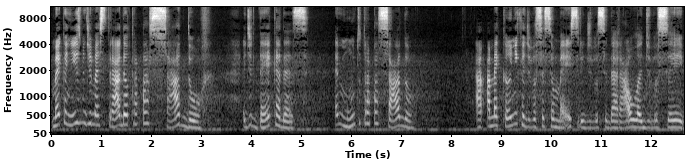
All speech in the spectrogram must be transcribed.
O mecanismo de mestrado é ultrapassado é de décadas. É muito ultrapassado. A, a mecânica de você ser o mestre, de você dar aula, de você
